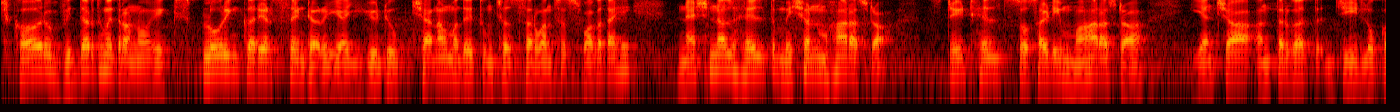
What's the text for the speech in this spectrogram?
नमस्कार विद्यार्थी मित्रांनो एक्सप्लोरिंग करिअर सेंटर या यूट्यूब चॅनलमध्ये तुमचं सर्वांचं स्वागत आहे. National health mission Maharashtra state health society Maharashtra यांच्या अंतर्गत जी लोक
